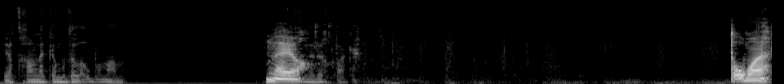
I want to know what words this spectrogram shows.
Je had gewoon lekker moeten lopen, man. Nee In joh. de rug pakken. Domme.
